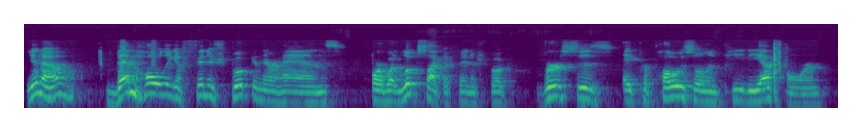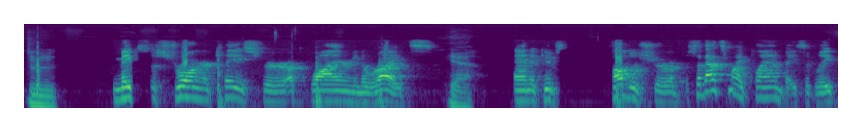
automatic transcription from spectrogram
you know, them holding a finished book in their hands or what looks like a finished book versus a proposal in PDF form Mm. Makes a stronger case for acquiring the rights Yeah. and it gives publisher. So that's my plan basically.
